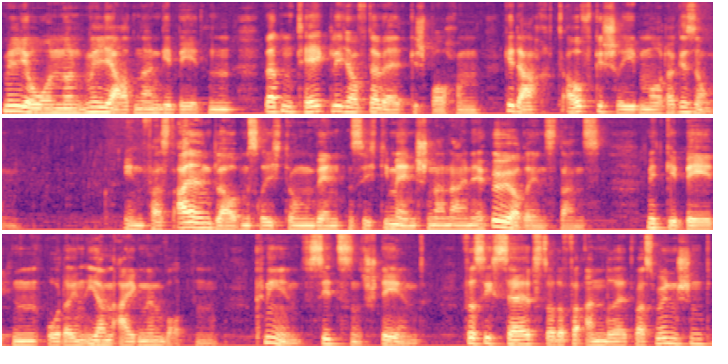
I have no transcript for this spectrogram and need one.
Millionen und Milliarden an Gebeten werden täglich auf der Welt gesprochen, gedacht, aufgeschrieben oder gesungen. In fast allen Glaubensrichtungen wenden sich die Menschen an eine höhere Instanz, mit Gebeten oder in ihren eigenen Worten, kniend, sitzend, stehend, für sich selbst oder für andere etwas wünschend,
